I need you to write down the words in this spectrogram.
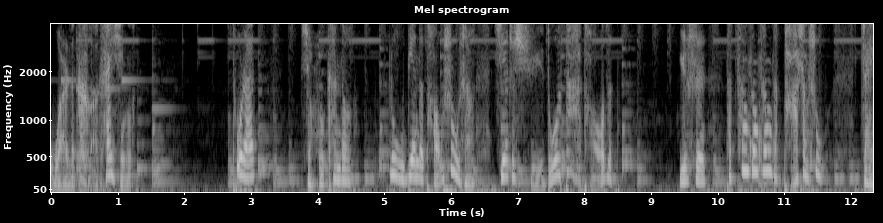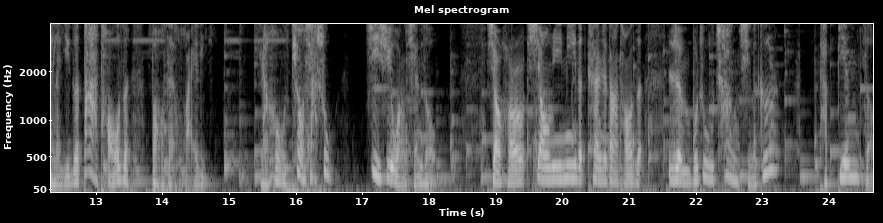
玩的可开心了。突然，小猴看到路边的桃树上结着许多大桃子。于是他蹭蹭蹭地爬上树，摘了一个大桃子抱在怀里，然后跳下树，继续往前走。小猴笑眯眯地看着大桃子，忍不住唱起了歌。他边走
